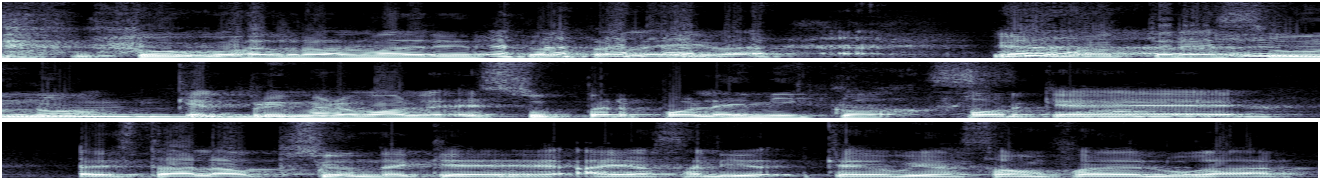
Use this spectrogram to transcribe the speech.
jugó el Real Madrid contra el Eibar, ganó 3-1, que el primer gol es súper polémico porque está la opción de que haya salido, que hubiera estado fuera de lugar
